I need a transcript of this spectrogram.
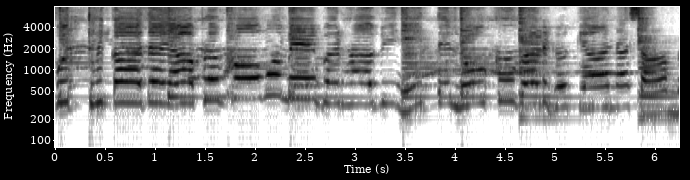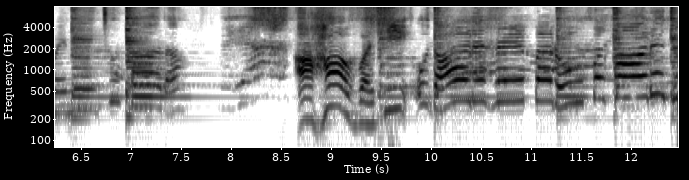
बुद्ध का दया प्रभाव में बढ़ा। विनीत लोक वर्ग क्या न सामने झुकारा। आहा, वही उदार है परोपकार जो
